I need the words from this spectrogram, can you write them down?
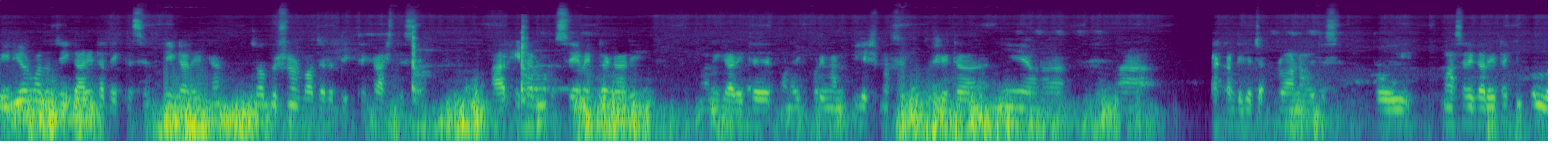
ভিডিওর মধ্যে যে গাড়িটা দেখতেছেন এই গাড়িটা চব্বিশনার বাজারের দিক থেকে আসতেছে। আর এটার মতো সেম একটা গাড়ি মানে গাড়িতে অনেক পরিমাণ ইলিশ মাছ ছিল সেটা নিয়ে আহ, ঢাকার দিকে রওনা হইতেছে। তো ওই মাছের গাড়িটা কি করল?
